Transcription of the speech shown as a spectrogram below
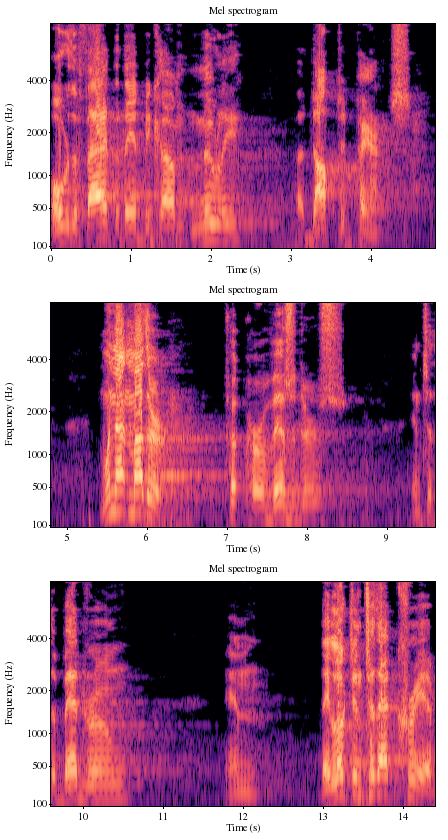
over the fact that they had become newly adopted parents. When that mother took her visitors into the bedroom and they looked into that crib,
